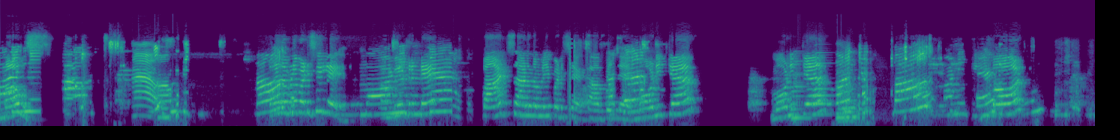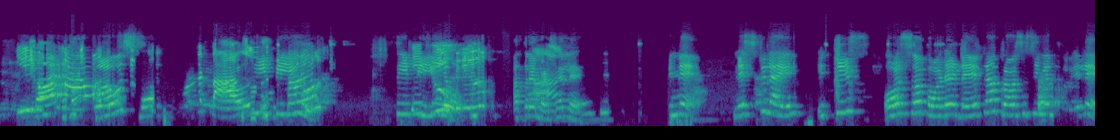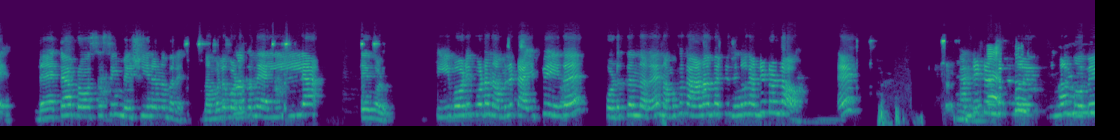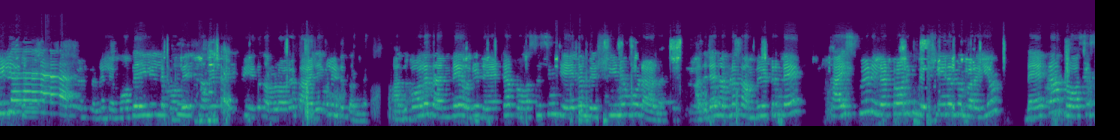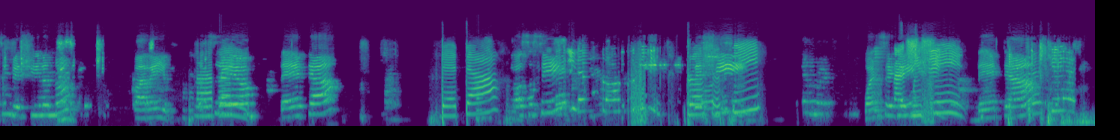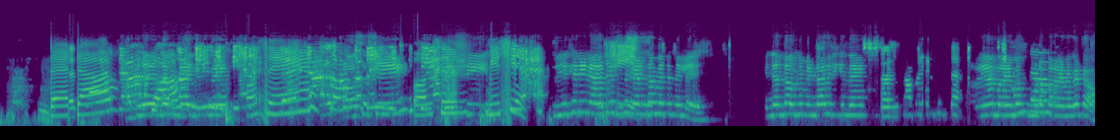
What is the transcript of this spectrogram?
mouse. നമ്മൾ പഠിച്ചില്ലേ? കമ്പ്യൂട്ടറിന്റെ പാർട്സ് ആണ് നമ്മൾ ഈ പഠിച്ചത് പിന്നെ monitor monitor mouse C P U C P U അത്രയും പഠിച്ചല്ലേ പിന്നെ next line it is also called data processing എന്ന് പറയും അല്ലേ? ഡേറ്റ പ്രോസസിംഗ് മെഷീൻ എന്ന് പറയും. നമ്മൾ കൊടുക്കുന്ന എല്ലാ കാര്യങ്ങളും. കീബോർഡിൽ കൂടെ നമ്മൾ ടൈപ്പ് ചെയ്ത് കൊടുക്കുന്നത് നമുക്ക് കാണാൻ പറ്റും. നിങ്ങൾ കണ്ടിട്ടുണ്ടോ? ഏ? കണ്ടിട്ടുണ്ടോ? നിങ്ങൾ മൊബൈലിൽ കണ്ടിട്ടുണ്ടല്ലേ? മൊബൈലിൽ മൊബൈലിൽ നമ്മൾ ടൈപ്പ് ചെയ്ത് നമ്മൾ ഓരോ കാര്യങ്ങൾ ഇടുന്നുണ്ട്. അതുപോലെ തന്നെ ഒരു ഡേറ്റ പ്രോസസ്സിംഗ് ചെയ്യുന്ന മെഷീനും കൂടാണ് അതിനെ നമ്മുടെ കമ്പ്യൂട്ടറിനെ ഹൈ സ്പീഡ് ഇലക്ട്രോണിക് മെഷീൻ എന്ന് പറയും. ഡേറ്റ പ്രോസസിംഗ് മെഷീൻ എന്ന് പറയും. മനസ്സിലായോ data data again machine machine Srihari രാജേഷിന് കേൾക്കാൻ പറ്റുന്നില്ലേ? പിന്നെന്താ ഒന്നും മിണ്ടാതിരിക്കുന്നേ? പറയാൻ പറയുമ്പോ കൂടെ പറയണം കേട്ടോ.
